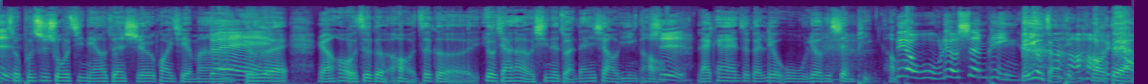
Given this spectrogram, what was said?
是。不是说今年要赚十二块钱吗？对，对不对？然后这个哈，这个又加上有新的转单效应哈，是。来看看这个六五五六的盛品哈，六五五六盛品也有涨停 哦，对啊，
